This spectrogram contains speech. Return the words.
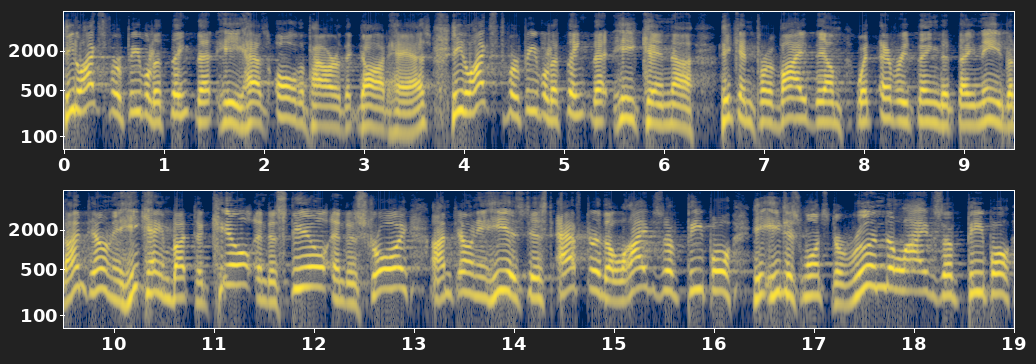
He likes for people to think that he has all the power that God has. He likes for people to think that he can, uh, he can provide them with everything that they need. But I'm telling you, he came but to kill and to steal and destroy. I'm telling you, he is just after the lives of people. He, he just wants to ruin the lives of people.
